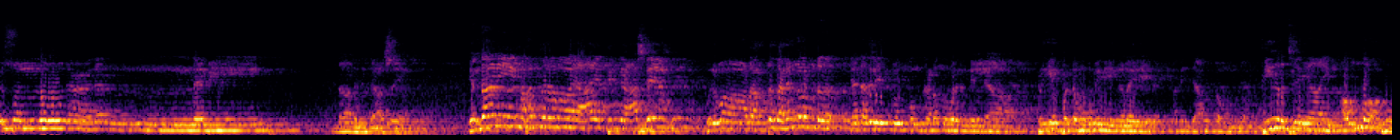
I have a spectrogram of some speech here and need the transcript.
യുസല്ലൂന അലൻ നബി. എന്താണ് ഇതിന്റെ ആശയം. എന്താണ് ഈ മഹത്തരമായ ആയത്തിന്റെ ആശയം? ഒരുപാട് അർത്ഥതലങ്ങളുണ്ട്. ഞാൻ അതിലേക്കൊന്നും കടന്നു വരുന്നില്ല. പ്രിയപ്പെട്ട മോമിനിയങ്ങളെ അതിന്റെ അർത്ഥം തീർച്ചയായും അള്ളാഹു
